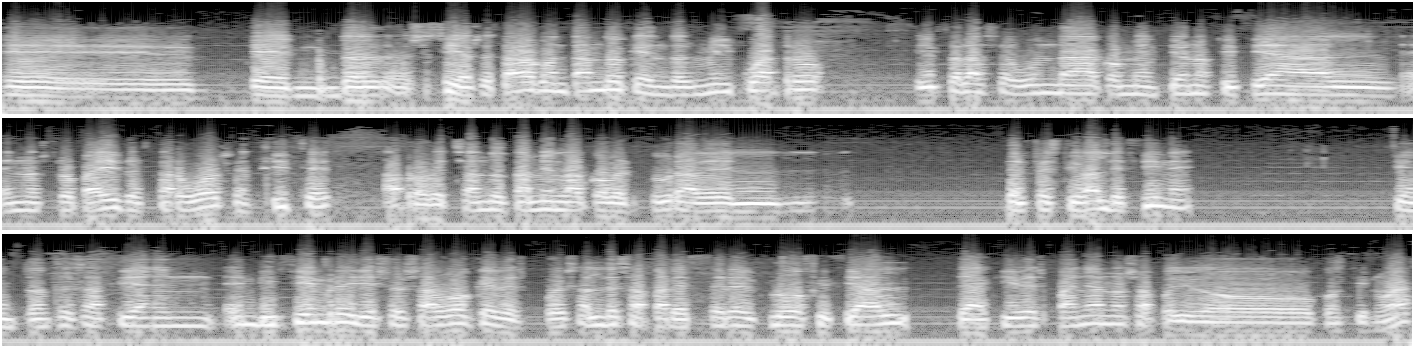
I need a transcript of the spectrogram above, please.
Eh, en, sí, os estaba contando que en 2004 hizo la segunda convención oficial en nuestro país de Star Wars en Sitges, aprovechando también la cobertura del, del Festival de Cine, que entonces hacía en, en, diciembre y eso es algo que después al desaparecer el club oficial de aquí de España no se ha podido continuar.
